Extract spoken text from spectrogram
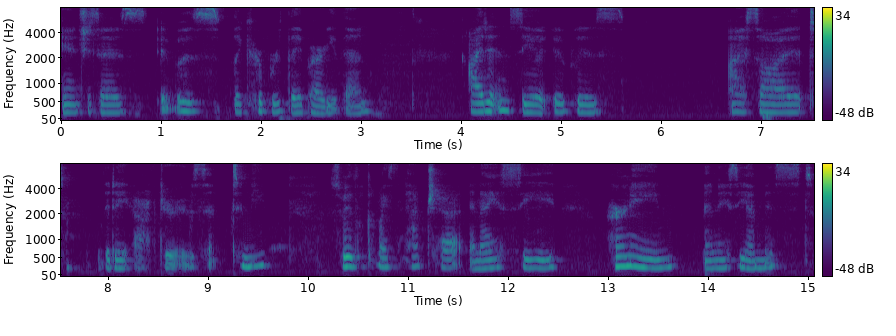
and she says it was like her birthday party then. I didn't see it, it was, I saw it the day after it was sent to me. So I look at my Snapchat and I see her name and I see I missed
